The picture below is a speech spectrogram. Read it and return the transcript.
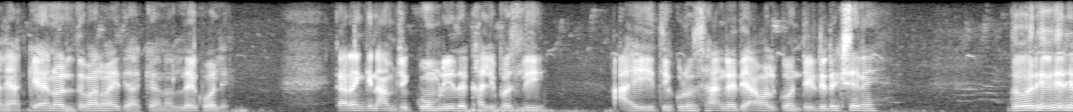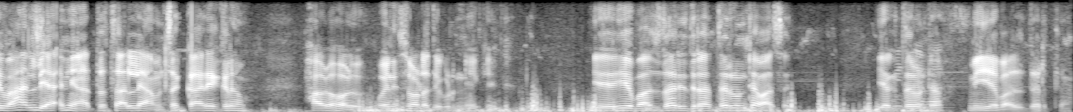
आणि हा कॅनॉल तुम्हाला माहिती आहे हा कॅनॉल लय खोल आहे. कारण की ना आमची कोंबडी तर खाली बसली आई तिकडून सांगते आम्हाला कोणती डिरेक्शन आहे? दोरी विरी बांधली आणि आता चाललं आमचा कार्यक्रम. हळूहळू वणी सोडा तिकडून एक एक. हे हे बाजू धरीत राहा धरून ठेवा असं. एक धरून ठेवा मी हे बाजू धरतो.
